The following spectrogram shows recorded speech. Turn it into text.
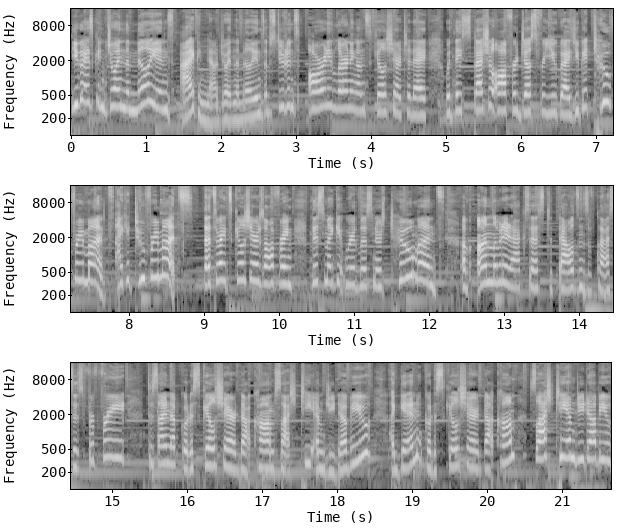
You guys can join the millions. I can now join the millions of students already learning on Skillshare today with a special offer just for you guys. You get two free months. I get two free months. That's right, Skillshare is offering This Might Get Weird listeners two months of unlimited access to thousands of classes for free. To sign up, go to Skillshare.com slash TMGW. Again, go to Skillshare.com slash TMGW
